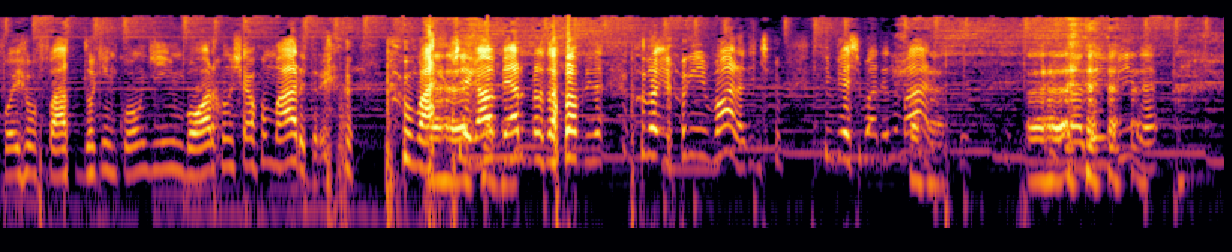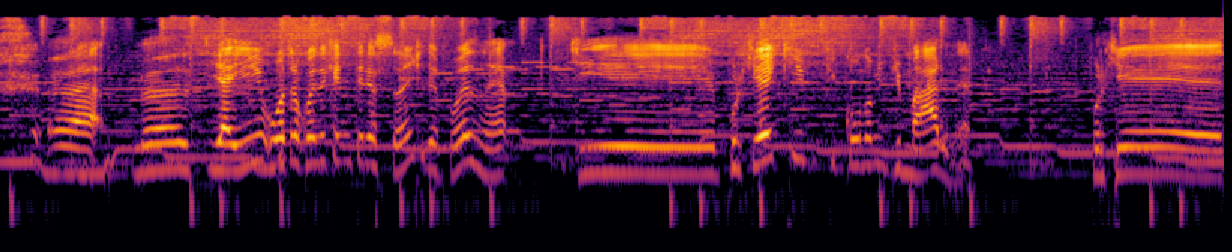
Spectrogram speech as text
foi o fato do Donkey Kong ir embora quando chegava o Mario, tá ligado? O Mario Aham. chegava perto pra dar uma brisa, o Donkey Kong ia embora, em vez de bater no Mario. Aham. Mas enfim, né? Ah, mas, e aí, outra coisa que é interessante depois, né? Que. Por que que ficou o nome de Mario, né? Porque.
